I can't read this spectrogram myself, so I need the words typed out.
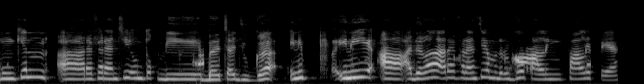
mungkin uh, referensi untuk dibaca juga. Ini ini uh, adalah referensi yang menurut gue paling valid ya.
